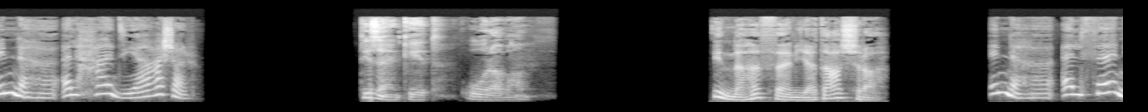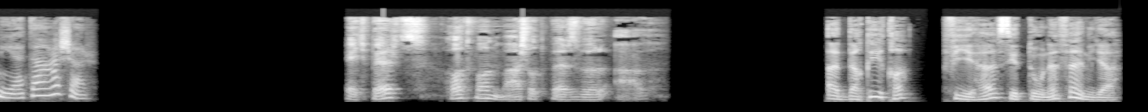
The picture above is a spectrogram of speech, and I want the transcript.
إنها الحادية عشر. Tizenkét óra van. إنها الثانية عشرة. إنها الثانية عشر. Egy perc hatvan másodpercből áll. الدقيقة فيها ستون ثانية.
